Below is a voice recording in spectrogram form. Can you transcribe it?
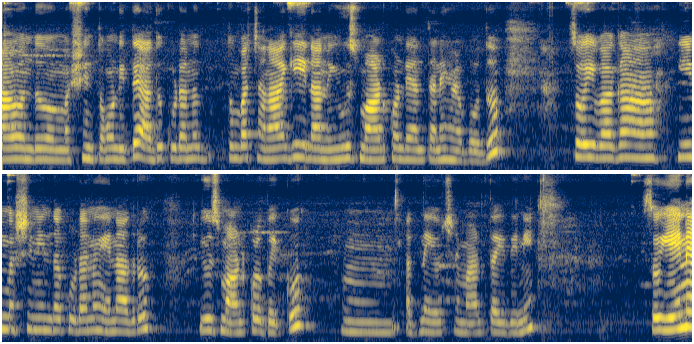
ಆ ಒಂದು ಮಷಿನ್ ತೊಗೊಂಡಿದ್ದೆ. ಅದು ಕೂಡ ತುಂಬ ಚೆನ್ನಾಗಿ ನಾನು ಯೂಸ್ ಮಾಡಿಕೊಂಡೆ ಅಂತಲೇ ಹೇಳ್ಬೋದು. ಸೊ ಇವಾಗ ಈ ಮಷಿನಿಂದ ಕೂಡ ಏನಾದರೂ ಯೂಸ್ ಮಾಡ್ಕೊಳ್ಬೇಕು. ಅದನ್ನೇ ಯೋಚನೆ ಮಾಡ್ತಾ ಇದ್ದೀನಿ. ಸೊ ಏನೇ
